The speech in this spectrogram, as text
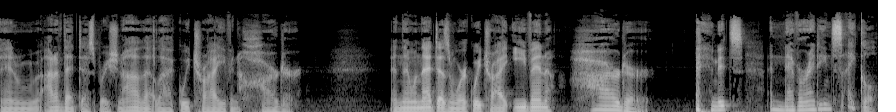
and out of that desperation out of that lack we try even harder and then when that doesn't work we try even harder and it's a never ending cycle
